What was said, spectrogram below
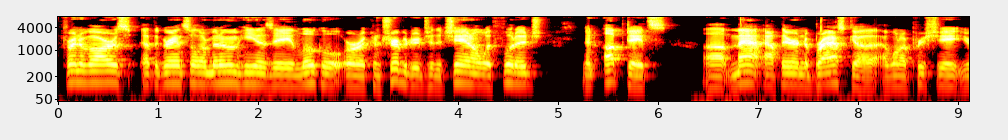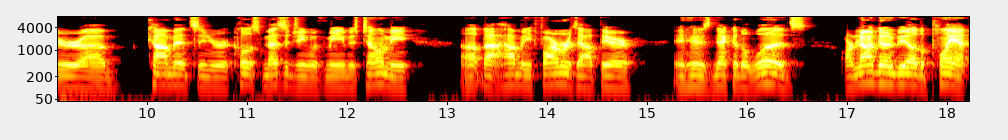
Friend of ours at the Grand Solar Minimum, he is a local or a contributor to the channel with footage and updates. Uh, Matt out there in Nebraska, I want to appreciate your uh, comments and your close messaging with me. He was telling me uh, about how many farmers out there in his neck of the woods are not going to be able to plant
